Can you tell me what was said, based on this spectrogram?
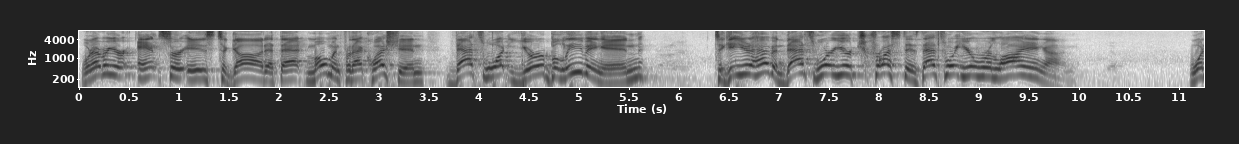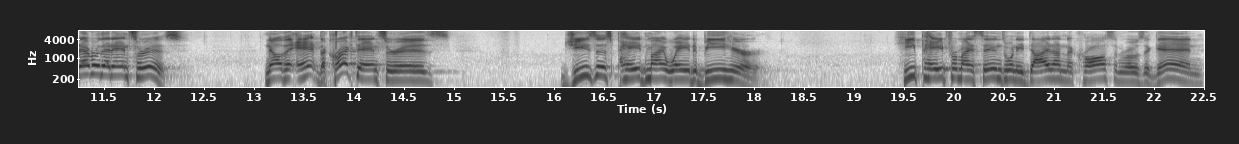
Whatever your answer is to God at that moment for that question, that's what you're believing in to get you to heaven. That's where your trust is. That's what you're relying on. Whatever that answer is. Now, the, the correct answer is Jesus paid my way to be here. He paid for my sins when he died on the cross and rose again.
